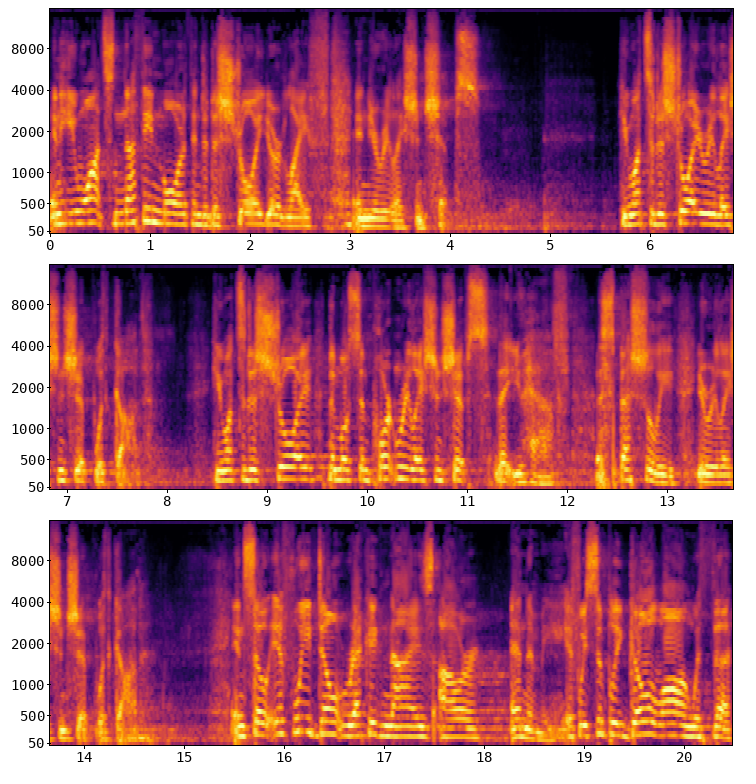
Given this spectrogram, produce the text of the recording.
and he wants nothing more than to destroy your life and your relationships. He wants to destroy your relationship with God. He wants to destroy the most important relationships that you have, especially your relationship with God. And so, if we don't recognize our enemy. If we simply go along with the,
